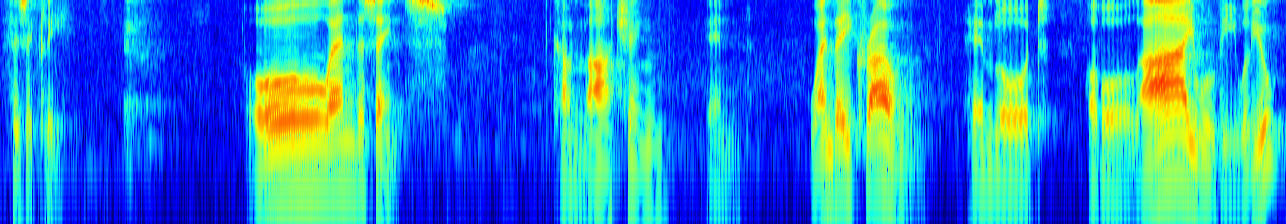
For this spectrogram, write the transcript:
physically. Oh, when the saints come marching in, when they crown him Lord of all, I will be, will you?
